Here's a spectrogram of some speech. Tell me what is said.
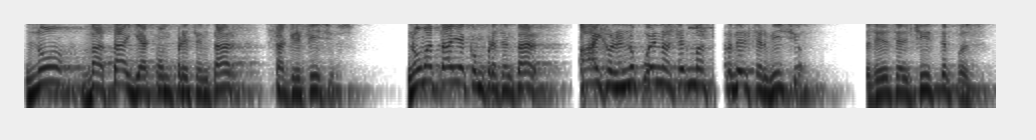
no batalla con presentar sacrificios. No batalla con presentar, ay, jole, ¿no pueden hacer más tarde el servicio? Pues si es el chiste, pues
